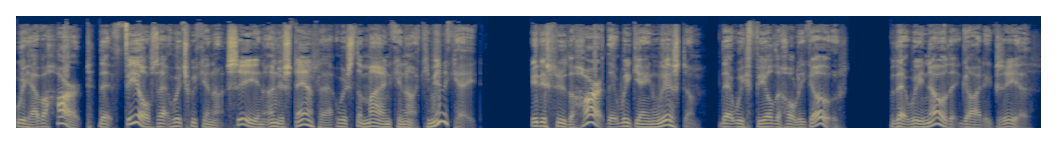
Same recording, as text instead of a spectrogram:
we have a heart that feels that which we cannot see and understands that which the mind cannot communicate. It is through the heart that we gain wisdom, that we feel the Holy Ghost, that we know that God exists.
